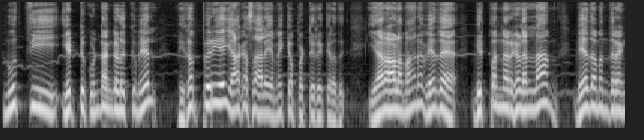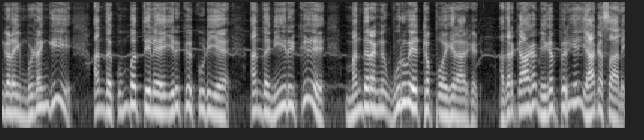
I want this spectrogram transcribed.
நூற்றி எட்டு குண்டங்களுக்கு மேல் மிகப்பெரிய யாகசாலை அமைக்கப்பட்டிருக்கிறது. ஏராளமான வேத விற்பன்னர்களெல்லாம் வேத மந்திரங்களை முழங்கி அந்த கும்பத்திலே இருக்கக்கூடிய அந்த நீருக்கு மந்திரங்கள் உருவேற்றப் போகிறார்கள். அதற்காக மிகப்பெரிய யாகசாலை.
